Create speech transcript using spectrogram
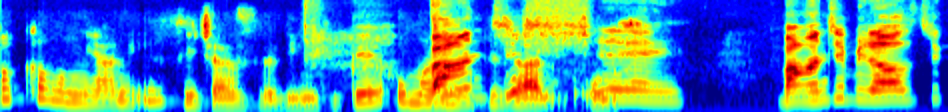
bakalım yani izleyeceğiz dediğim gibi. Umarım Bence güzel olur. Şey, bence birazcık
